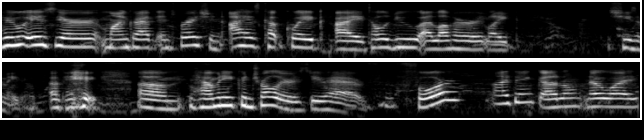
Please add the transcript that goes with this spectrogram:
Who is your Minecraft inspiration? iHasCupquake. I told you I love her. Like, she's amazing. Okay, um, how many controllers do you have? Four, I think. I don't know why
